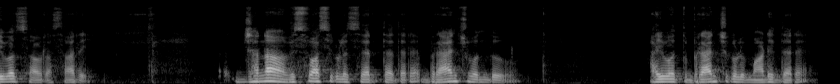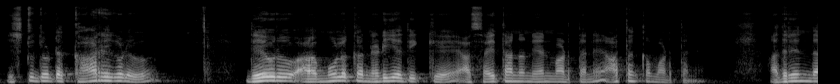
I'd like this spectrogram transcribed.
ಐವತ್ತು ಸಾವಿರ ಸಾರಿ. ಜನ ವಿಶ್ವಾಸಿಗಳು ಸೇರ್ತಾ ಇದ್ದಾರೆ ಬ್ರ್ಯಾಂಚ್ ಒಂದು ಐವತ್ತು ಬ್ರ್ಯಾಂಚ್ಗಳು ಮಾಡಿದ್ದಾರೆ. ಇಷ್ಟು ದೊಡ್ಡ ಕಾರ್ಯಗಳು ದೇವರು ಆ ಮೂಲಕ ನಡೆಯೋದಕ್ಕೆ ಆ ಸೈತಾನನ್ನು ಏನು ಮಾಡ್ತಾನೆ? ಆತಂಕ ಮಾಡ್ತಾನೆ. ಅದರಿಂದ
